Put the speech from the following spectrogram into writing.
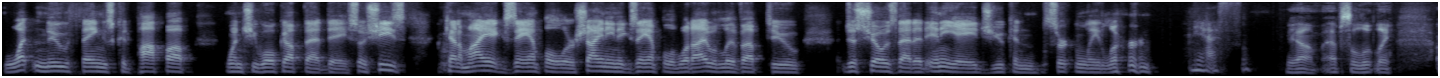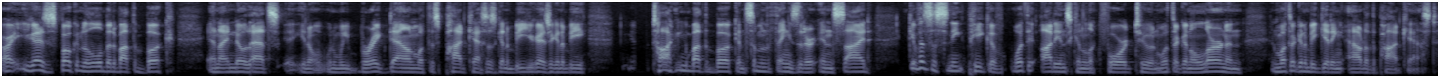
what new things could pop up when she woke up that day. So she's kind of my example or shining example of what I would live up to. Just shows that at any age you can certainly learn. Yes. Yeah, absolutely. All right, you guys have spoken a little bit about the book, and I know that's you know when we break down what this podcast is going to be, you guys are going to be talking about the book and some of the things that are inside. Give us a sneak peek of what the audience can look forward to and what they're going to learn and and what they're going to be getting out of the podcast.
